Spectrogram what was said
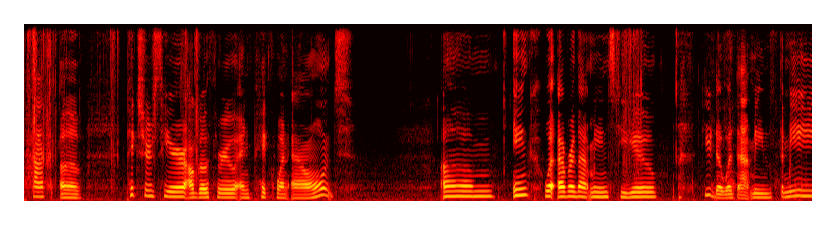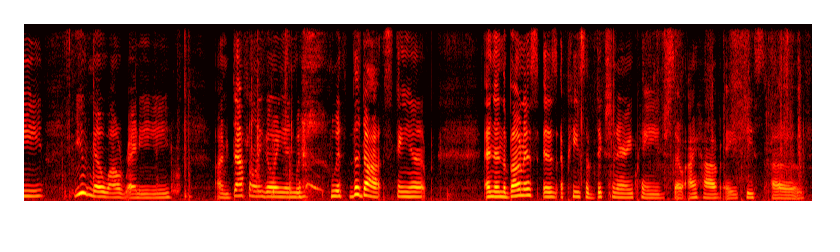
pack of pictures here. I'll go through and pick one out. Um, ink, whatever that means to you. You know what that means to me. You know already. I'm definitely going in with, with the dot stamp. And then the bonus is a piece of dictionary page. So I have a piece of,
